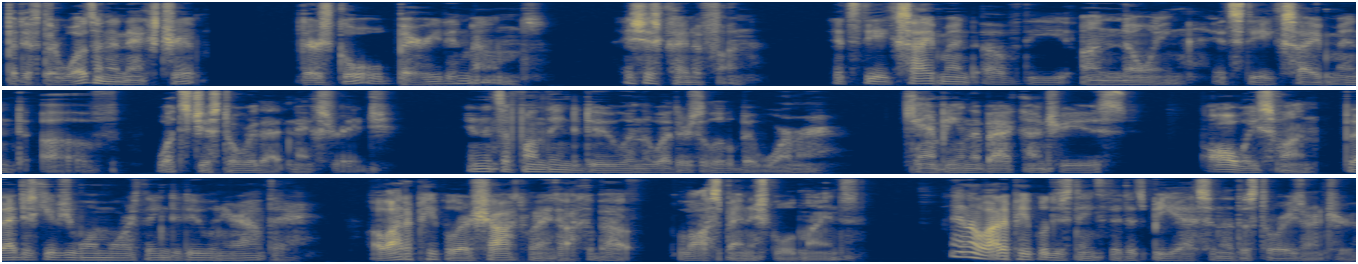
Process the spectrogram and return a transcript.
But if there wasn't a next trip, there's gold buried in mountains. It's just kind of fun. It's the excitement of the unknowing. It's the excitement of what's just over that next ridge. And it's a fun thing to do when the weather's a little bit warmer. camping in the backcountry is always fun, but that just gives you one more thing to do when you're out there. A lot of people are shocked when I talk about lost Spanish gold mines. And a lot of people just think that it's BS and that the stories aren't true.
